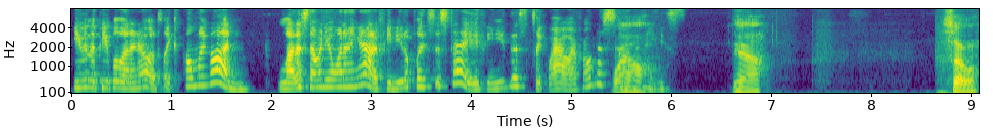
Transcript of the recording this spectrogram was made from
even the people that I know, it's like, oh my god, let us know when you want to hang out. If you need a place to stay, if you need this, it's like, wow, everyone is so Wow. nice. Yeah. So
